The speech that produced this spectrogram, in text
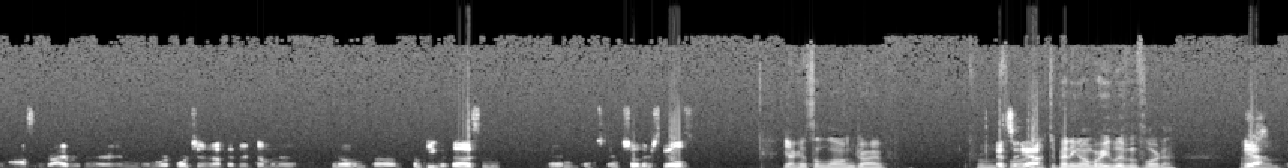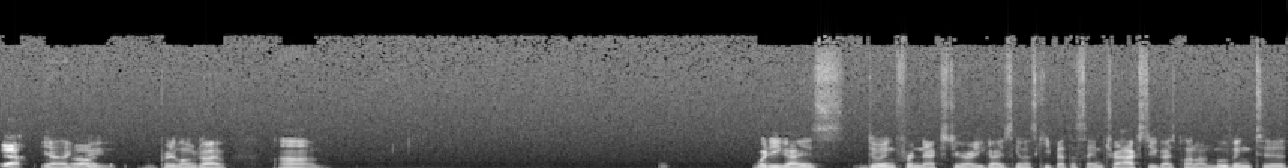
some awesome drivers, and they're and, and we're fortunate enough that they're coming to you know, uh, compete with us and, and and show their skills. Yeah, it's a long drive from it's Florida, yeah. depending on where you live in Florida. Yeah, um, yeah, yeah. That could oh, be a pretty long drive. Um, what are you guys doing for next year? Are you guys gonna keep at the same tracks? Do you guys plan on moving to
